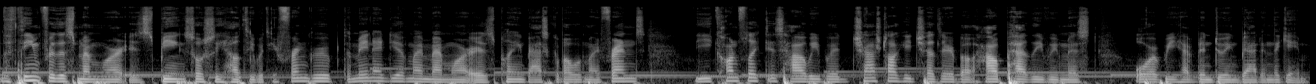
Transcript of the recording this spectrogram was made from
The theme for this memoir is being socially healthy with your friend group. The main idea of my memoir is playing basketball with my friends. The conflict is how we would trash talk each other about how badly we missed or we have been doing bad in the game.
